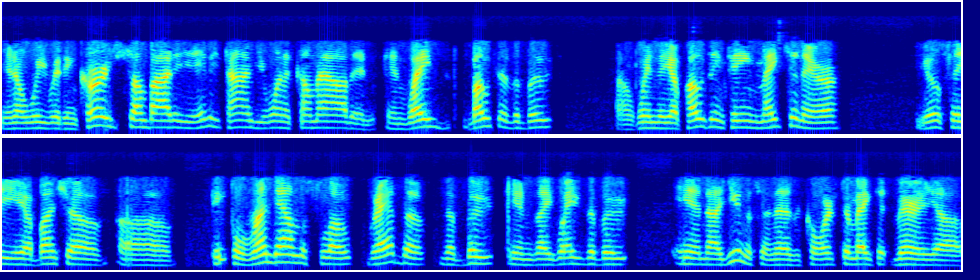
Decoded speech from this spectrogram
you know, we would encourage somebody anytime you want to come out and, and wave both of the boots. Uh, when the opposing team makes an error, you'll see a bunch of uh, people run down the slope, grab the, the boot, and they wave the boot in uh, unison, as of course, to make it very uh,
